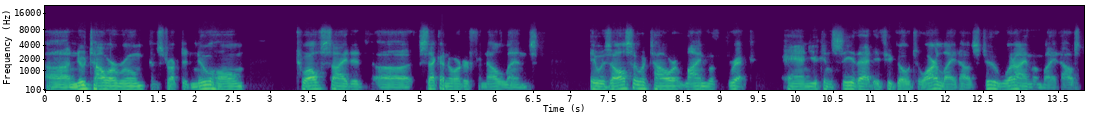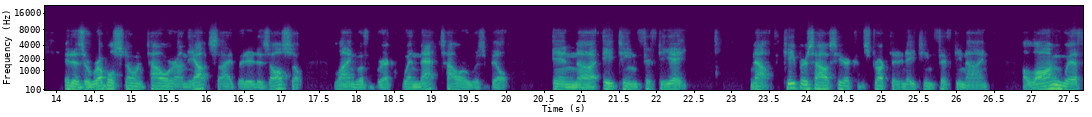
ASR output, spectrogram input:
Uh, new tower room, constructed new home, 12 sided uh, second order Fresnel lens. It was also a tower lined with brick. And you can see that if you go to our lighthouse too, Wood Island Lighthouse, it is a rubble stone tower on the outside, but it is also lined with brick when that tower was built in uh, 1858. Now, the keeper's house here constructed in 1859, along with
